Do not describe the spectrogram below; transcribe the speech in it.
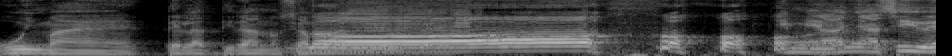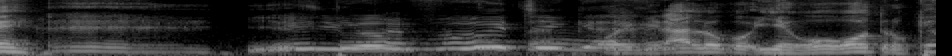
Uy, mae, te la tiras, no valiente. No. Y mi aña así, ve. chica. Oye, mira, loco, y llegó otro, ¿qué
